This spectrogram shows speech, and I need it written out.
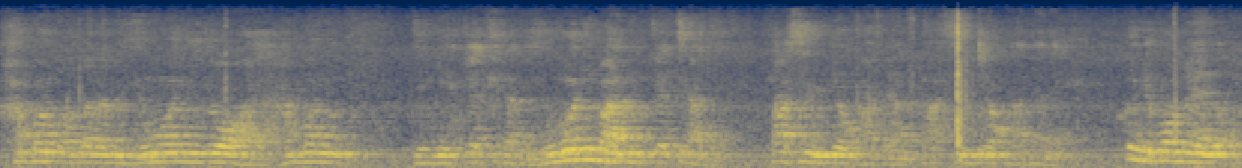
한번 오더라면 영원히 요하여 한번 여기에 뺏기가지 영원히 만든 뺏기가지 다시 미혹하면 다시 미혹하면 흔히 보면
